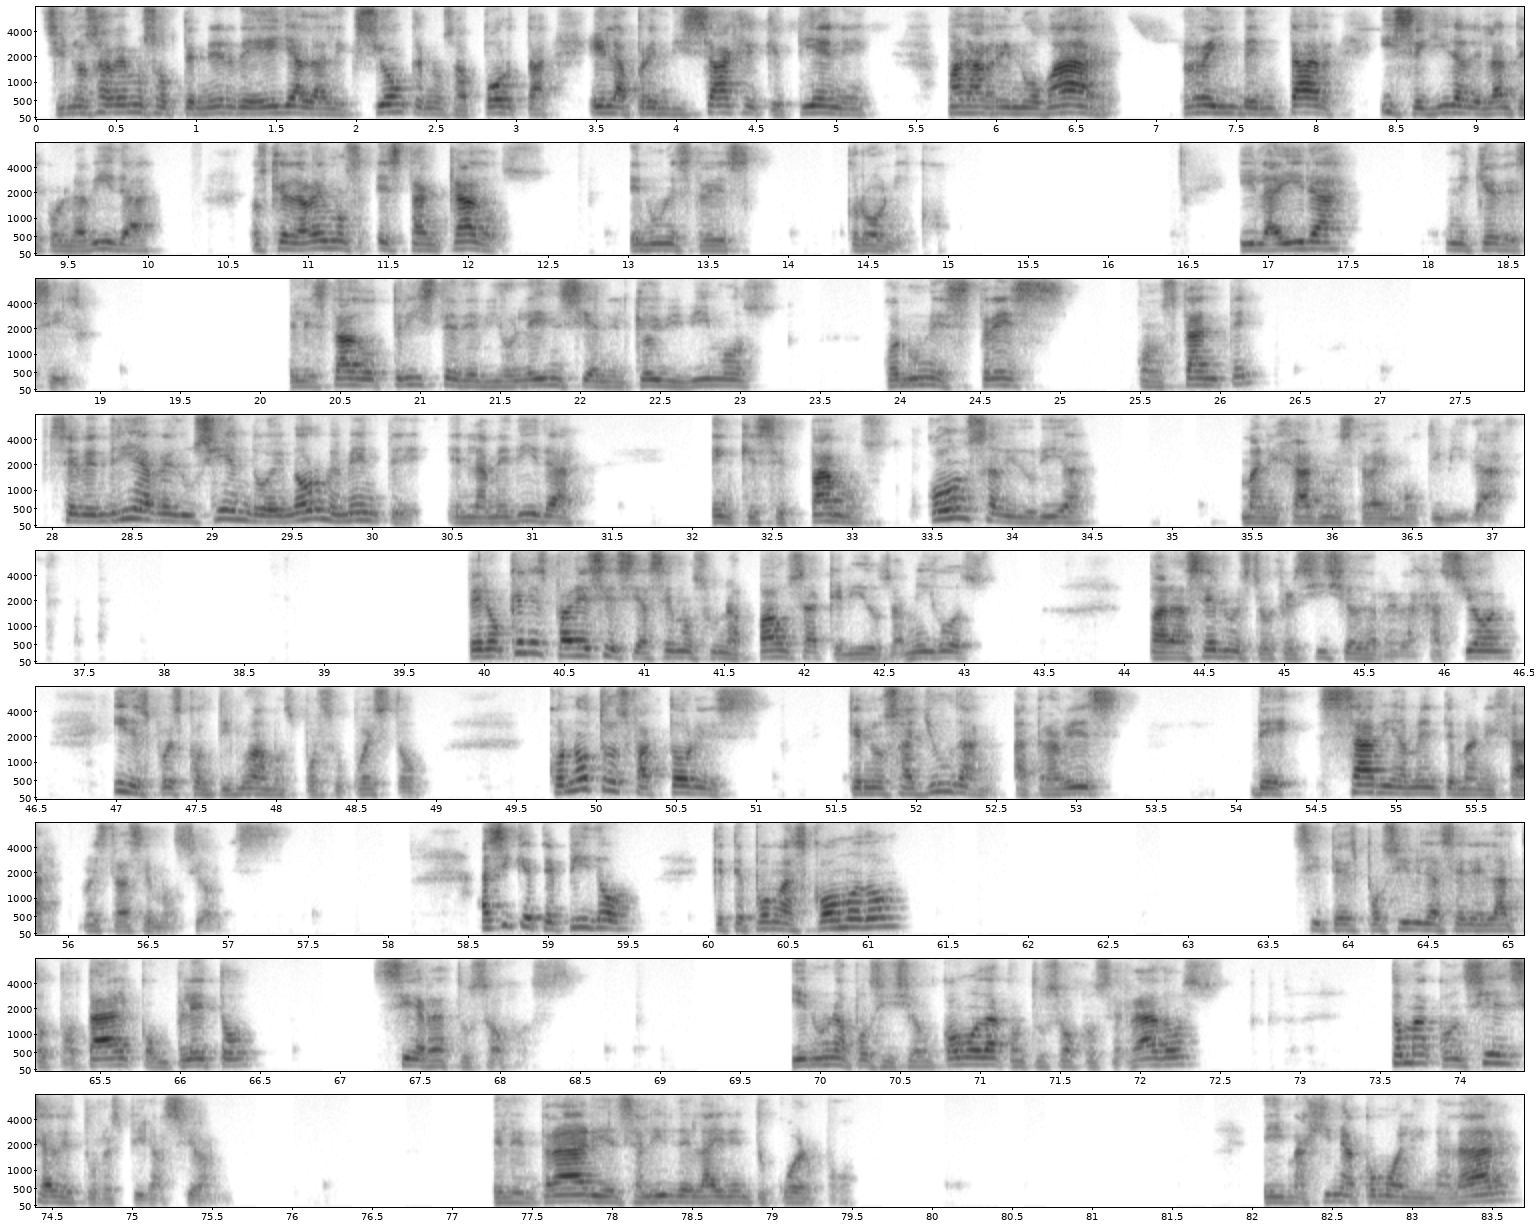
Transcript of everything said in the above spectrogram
Si no sabemos obtener de ella la lección que nos aporta, el aprendizaje que tiene para renovar, reinventar y seguir adelante con la vida, nos quedaremos estancados en un estrés crónico. Y la ira, ni qué decir. El estado triste de violencia en el que hoy vivimos, con un estrés constante, se vendría reduciendo enormemente en la medida en que sepamos con sabiduría manejar nuestra emotividad. Pero, ¿qué les parece si hacemos una pausa, queridos amigos, para hacer nuestro ejercicio de relajación y después continuamos, por supuesto, con otros factores que nos ayudan a través de sabiamente manejar nuestras emociones. Así que te pido que te pongas cómodo, si te es posible hacer el alto total, completo, cierra tus ojos. Y en una posición cómoda con tus ojos cerrados, toma conciencia de tu respiración, el entrar y el salir del aire en tu cuerpo. E imagina cómo al inhalar,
